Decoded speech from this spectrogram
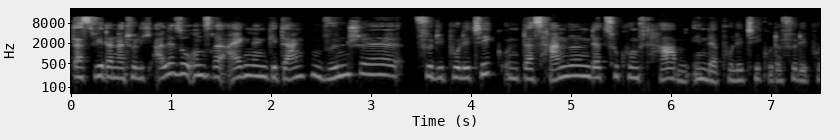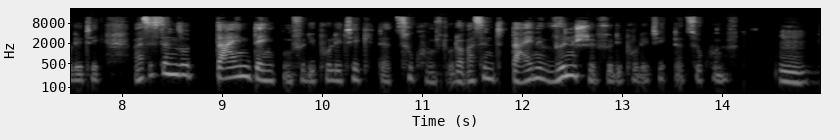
dass wir dann natürlich alle so unsere eigenen Gedanken, Wünsche für die Politik und das Handeln der Zukunft haben in der Politik oder für die Politik. Was ist denn so dein Denken für die Politik der Zukunft oder was sind deine Wünsche für die Politik der Zukunft? Mhm.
